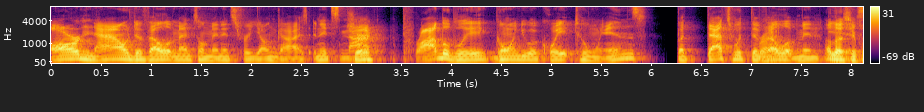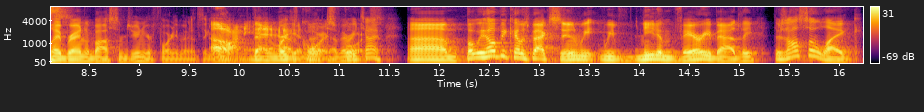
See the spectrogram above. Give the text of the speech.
are now developmental minutes for young guys, and it's not Sure. probably going to equate to wins, but that's what development Unless you play Brandon Boston Jr. 40 minutes ago. Oh, I mean, then yeah, we're of getting course, that every course. time. Um, but we hope he comes back soon. We we need him very badly. There's also like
